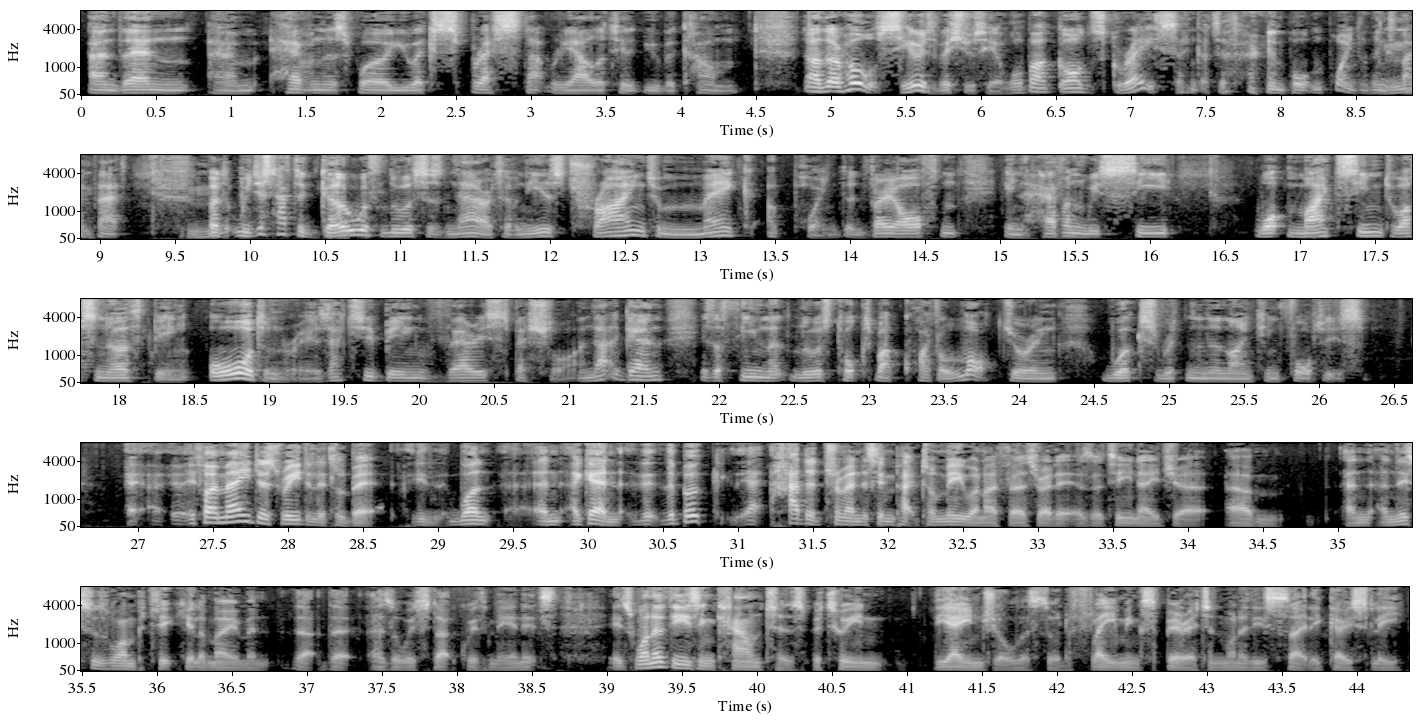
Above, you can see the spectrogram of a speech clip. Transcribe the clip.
and then um, heaven is where you express that reality that you become. Now, there are a whole series of issues here. What about God's grace? I think that's a very important point, and things mm. like that. Mm. But we just have to go with Lewis's narrative, and he is trying to make a point that very often in heaven we see what might seem to us on earth being ordinary is actually being very special. And that, again, is a theme that Lewis talks about quite a lot during works written in the 1940s. Uh, if I may just read a little bit, one and again, the, the, book had a tremendous impact on me when I first read it as a teenager. Um, and and this was one particular moment that that has always stuck with me, and it's it's one of these encounters between the angel, the sort of flaming spirit, and one of these slightly ghostly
